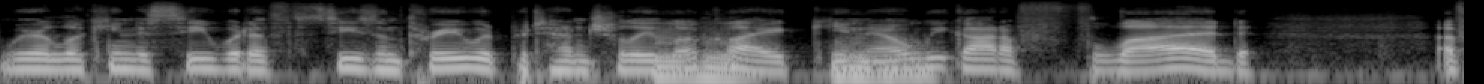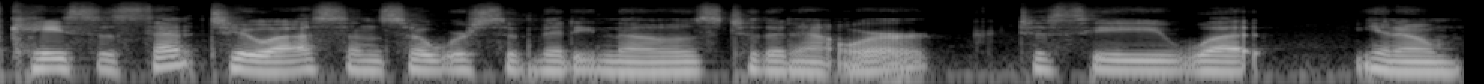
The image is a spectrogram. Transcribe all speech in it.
We're looking to see what a season three would potentially look mm-hmm, like. You know, mm-hmm. we got a flood of cases sent to us, and so we're submitting those to the network to see what you know.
